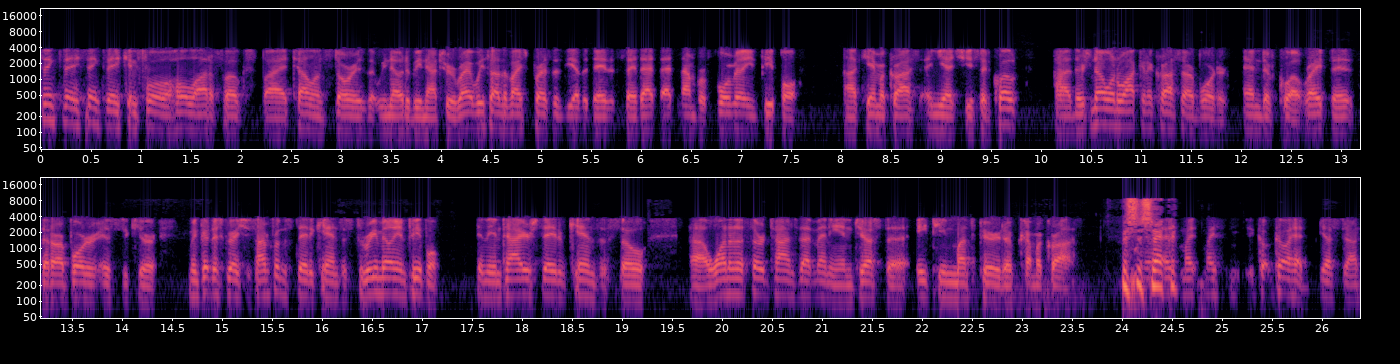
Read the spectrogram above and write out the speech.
think they think they can fool a whole lot of folks by telling stories that we know to be not true. Right? We saw the vice president the other day that say that that number, four million people, uh, came across, and yet she said, "quote uh, There's no one walking across our border." End of quote. Right? That, that our border is secure. I mean, goodness gracious, I'm from the state of Kansas. Three million people in the entire state of Kansas. So uh, one and a third times that many in just a 18 month period have come across. Mr. Secretary, go, go ahead. Yes, John.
